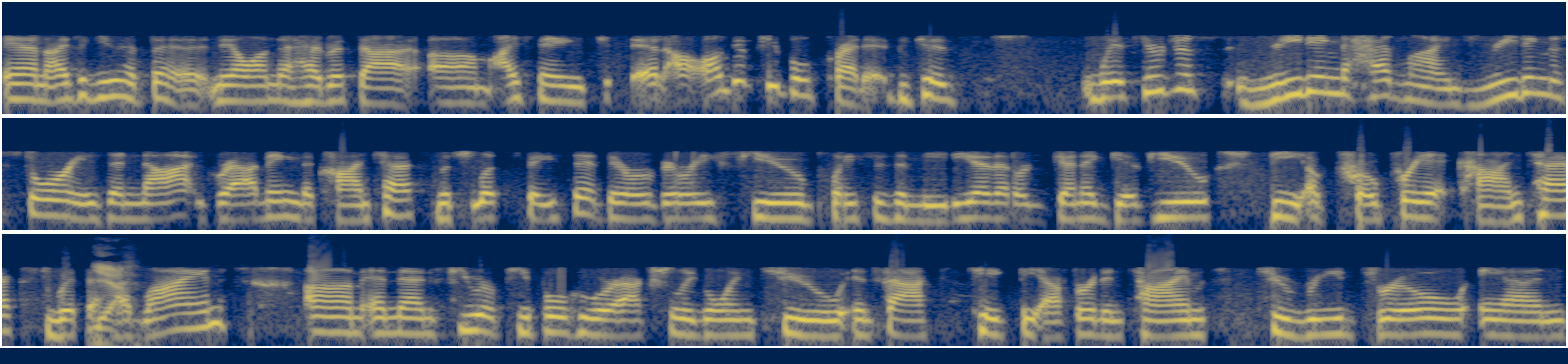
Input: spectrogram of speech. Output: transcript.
and I think you hit the nail on the head with that. Um, I think, and I'll, I'll give people credit because if you're just reading the headlines, reading the stories, and not grabbing the context, which let's face it, there are very few places in media that are going to give you the appropriate context with the Yeah. headline, um, and then fewer people who are actually going to, in fact, take the effort and time to read through and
